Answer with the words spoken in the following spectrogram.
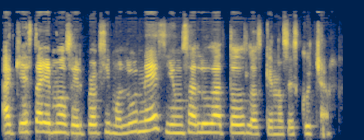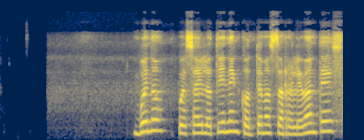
Aquí estaremos el próximo lunes y un saludo a todos los que nos escuchan. Bueno, pues ahí lo tienen con temas tan relevantes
